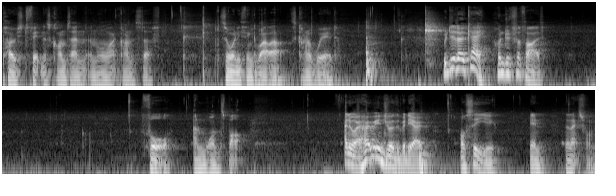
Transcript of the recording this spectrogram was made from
post fitness content and all that kind of stuff. So when you think about that, it's kind of weird. We did okay, 100 for five. Four and one spot. Anyway, I hope you enjoyed the video. I'll see you in the next one.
